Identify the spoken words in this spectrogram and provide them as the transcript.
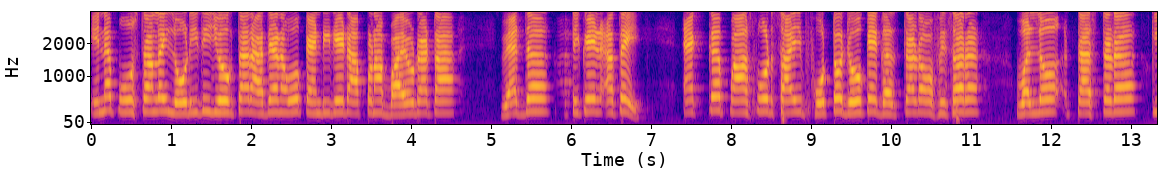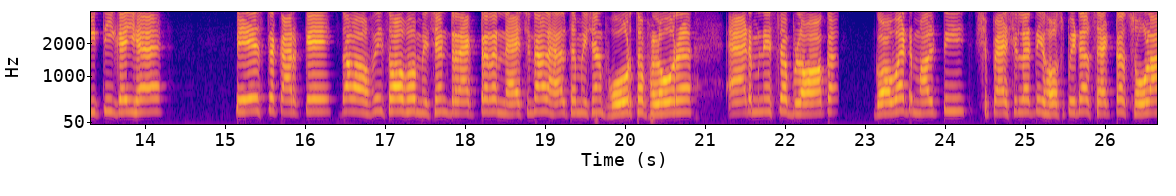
ਇਹਨਾਂ ਪੋਸਟਾਂ ਲਈ ਲੋੜੀ ਦੀ ਯੋਗਤਾ ਰੱਖਦੇ ਹਨ ਉਹ ਕੈਂਡੀਡੇਟ ਆਪਣਾ ਬਾਇਓਡਾਟਾ ਵੈਦ ਸਰਟੀਫਿਕੇਟ ਅਤੇ ਇੱਕ ਪਾਸਪੋਰਟ ਸਾਈਜ਼ ਫੋਟੋ ਜੋ ਕਿ ਗਜ਼ਟਡ ਆਫੀਸਰ ਵੱਲੋਂ ਟੈਸਟਡ ਕੀਤੀ ਗਈ ਹੈ। ਪੇਸਟ ਕਰਕੇ ਦਾ office of mission director national health mission 4th floor administer block government multi speciality hospital sector 16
